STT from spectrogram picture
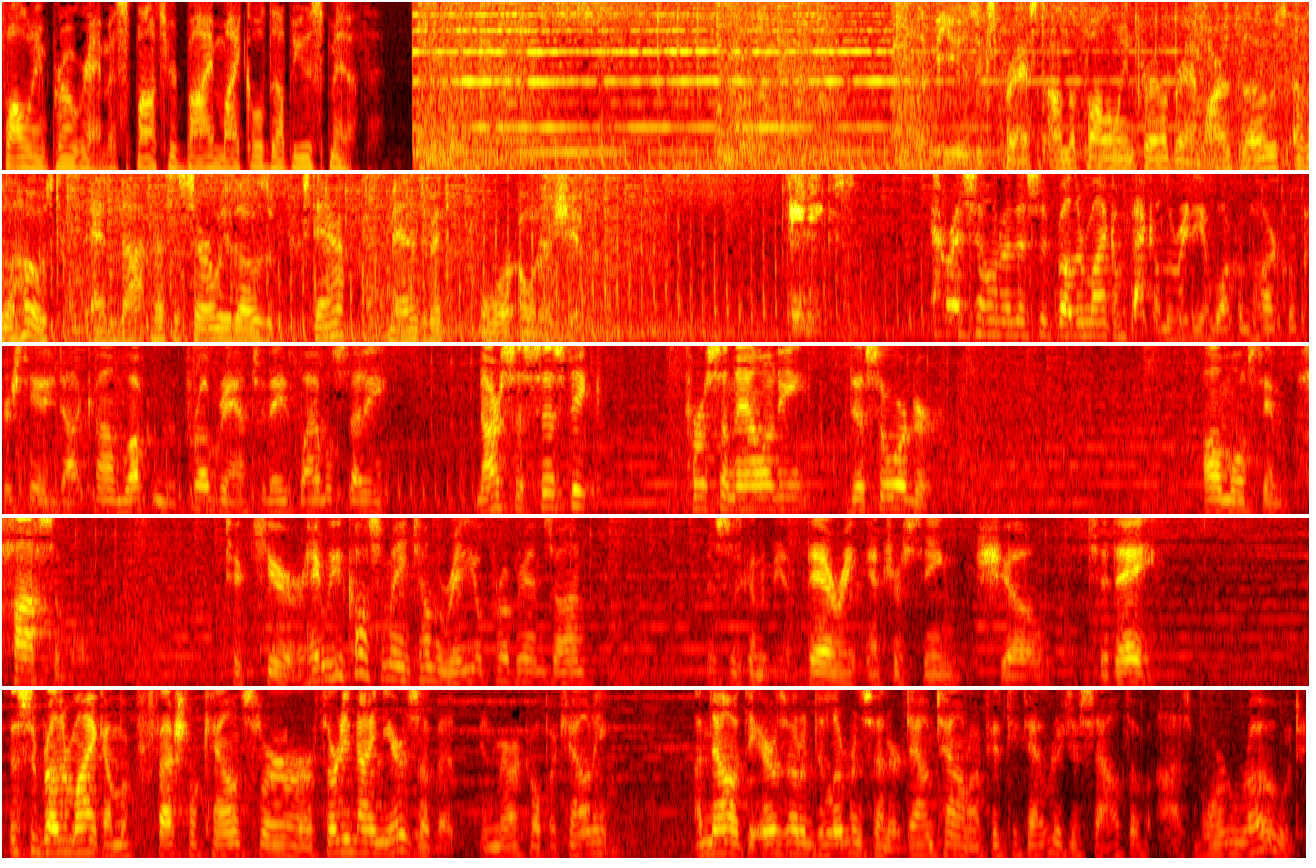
following program is sponsored by Michael W. Smith. The views expressed on the following program are those of the host and not necessarily those of staff, management, or ownership. Phoenix, Arizona. This is Brother Mike. I'm back on the radio. Welcome to HardcoreChristianity.com. Welcome to the program. Today's Bible study Narcissistic Personality Disorder almost impossible to cure. Hey, will you call somebody and tell them the radio program's on? This is going to be a very interesting show today. This is Brother Mike. I'm a professional counselor, 39 years of it in Maricopa County. I'm now at the Arizona Deliverance Center downtown on 15th Avenue, just south of Osborn Road.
